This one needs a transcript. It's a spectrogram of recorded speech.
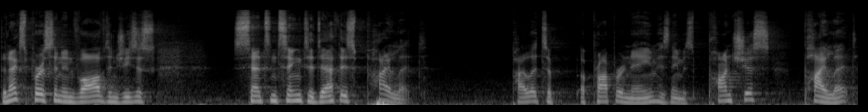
The next person involved in Jesus' sentencing to death is Pilate. Pilate's a, a proper name. His name is Pontius Pilate,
